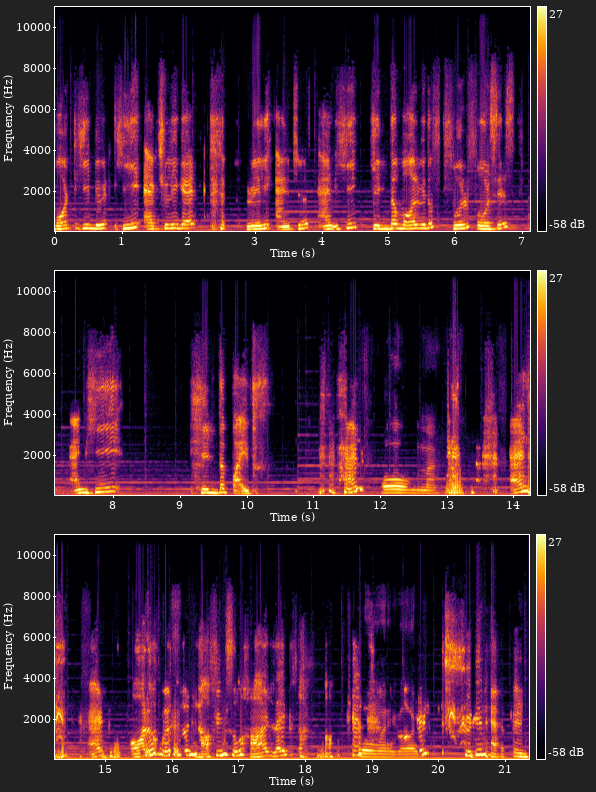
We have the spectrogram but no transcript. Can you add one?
what he did he actually get really anxious and he kicked the ball with the full forces and he hit the pipe. And Oh man. and and all of us were laughing so hard like how can Oh my god. it even happen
